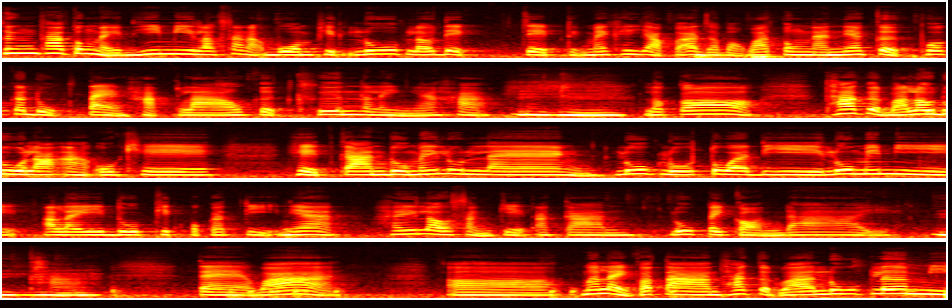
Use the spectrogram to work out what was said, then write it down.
ซึ่งถ้าตรงไหนที่มีลักษณะบวมผิดรูปแล้วเด็ก เจ็บเด็กไม่ขยับก็อาจจะบอกว่าตรงนั้นเนี่ยเกิดพวกกระดูกแตกหักร้าวเกิดขึ้นอะไรอย่างเงี้ยค่ะอือหือแล้วก็ถ้าเกิดว่าเราดูแล้วอะโอเค เหตุการณ์ดูไม่รุนแรง ลูกรู้ตัวดี ลูกไม่มีอะไรดูผิดปกติเนี่ย ให้เราสังเกตอาการลูกไปก่อนได้อือหือค่ะ แต่ว่า เอ่อเมื่อไหร่ก็ตามถ้าเกิดว่าลูกเริ่มมี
